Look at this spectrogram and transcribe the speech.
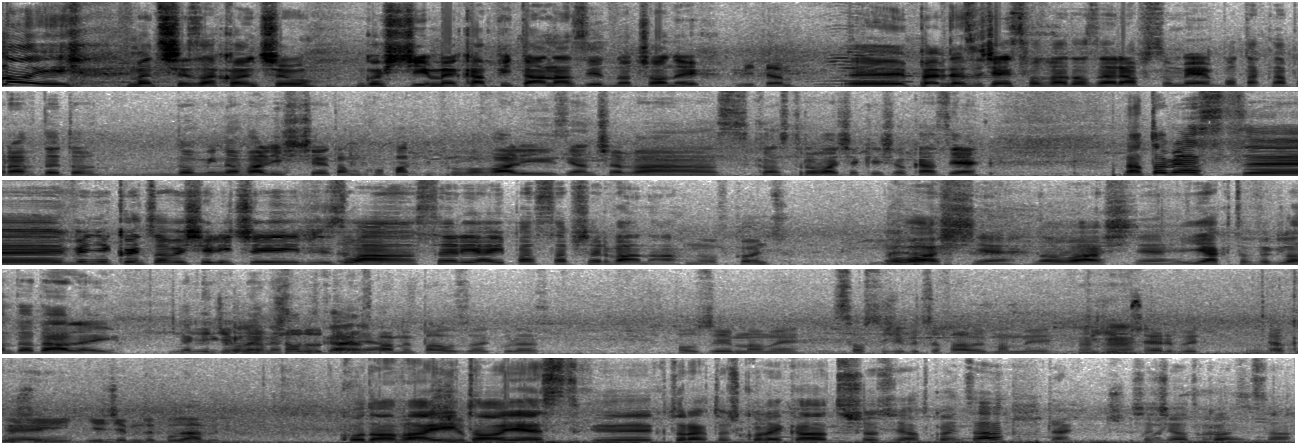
No i mecz się zakończył. Gościmy kapitana Zjednoczonych. Witam. E, Pewne zwycięstwo 2 do 0 w sumie, bo tak naprawdę to dominowaliście. Tam chłopaki próbowali z Janczewa skonstruować jakieś okazje. Natomiast e, wynik końcowy się liczy, zła seria i pasa przerwana. No w końcu. No właśnie, no właśnie. Jak to wygląda dalej? No, Jakie jedziemy do kolejne przodu, spotkania? teraz mamy pauzę akurat. Pauzujemy, mamy, sosy się wycofały, mamy tydzień Mhm. przerwy, a Okej. później jedziemy do Kulawy. Kłodawa i to jest, y, która to już kolejka? Trzecia od końca? Tak, Trzecia od końca.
